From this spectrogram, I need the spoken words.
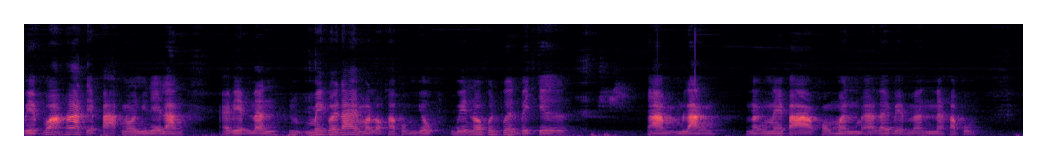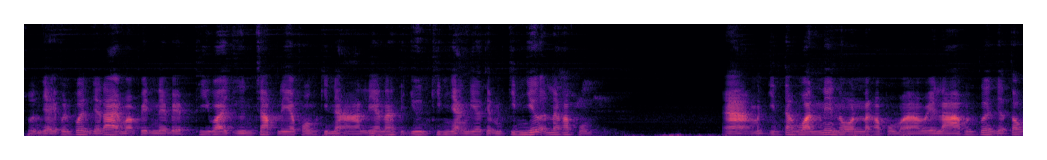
แบบว่าห้าแต่ปากนอนอยู่ในรังไอแบบนั้นไม่ค่อยได้มาหรอกครับ ผมยกเว้นว่าเพื่อนๆไปเจอ ตามรัง รังในป่าของมันอะไรแบบนั้นนะครับผมส่วนใหญ่เพื่อนๆจะได้มาเป็นในแบบที่ว่ายืนชับเลี้ยพร้อมกินอาหารเลี้ยนะแต่ยืนกินอย่างเดียวแต่มันกินเยอะนะครับผม อ่า มันกินทั้งวันแน่นอนนะครับ ผมอ่า เวลาเพื่อนๆจะต้อง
